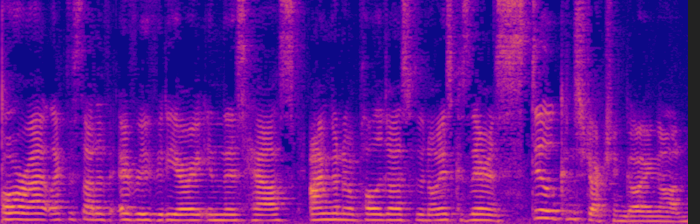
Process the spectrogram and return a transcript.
Alright, like the start of every video in this house, I'm going to apologise for the noise because there is still construction going on.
